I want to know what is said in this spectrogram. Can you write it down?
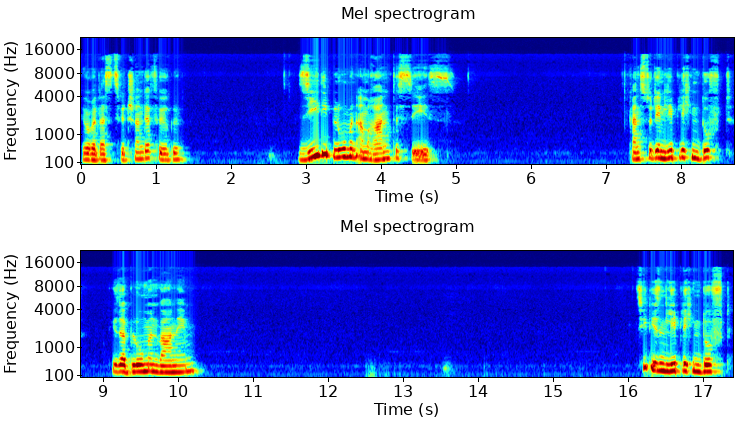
Höre das Zwitschern der Vögel. Sieh die Blumen am Rand des Sees. Kannst du den lieblichen Duft dieser Blumen wahrnehmen? Zieh diesen lieblichen Duft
